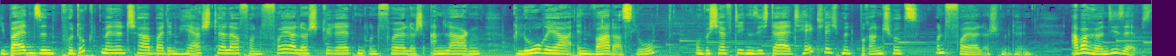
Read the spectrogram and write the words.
Die beiden sind Produktmanager bei dem Hersteller von Feuerlöschgeräten und Feuerlöschanlagen Gloria in Wadersloh und beschäftigen sich daher täglich mit Brandschutz und Feuerlöschmitteln. Aber hören Sie selbst.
